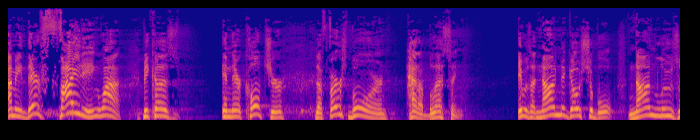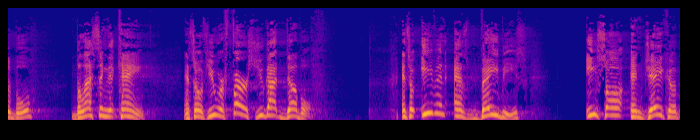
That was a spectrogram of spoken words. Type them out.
I mean, they're fighting. Why? Because in their culture, the firstborn had a blessing. It was a non negotiable, non losable blessing that came. And so if you were first, you got double. And so even as babies, Esau and Jacob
